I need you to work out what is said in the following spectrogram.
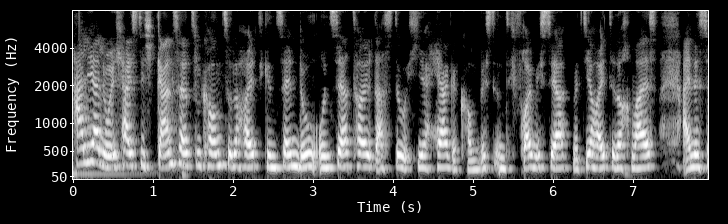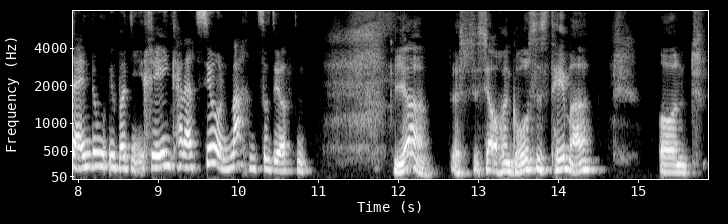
Hallo, ich heiße dich ganz herzlich willkommen zu der heutigen Sendung und sehr toll, dass du hierher gekommen bist und ich freue mich sehr, mit dir heute nochmals eine Sendung über die Reinkarnation machen zu dürfen. Ja, das ist ja auch ein großes Thema und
